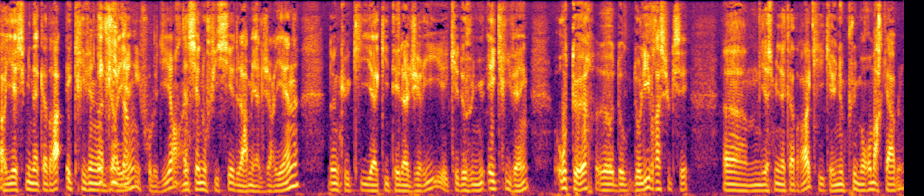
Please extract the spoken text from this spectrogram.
Alors Yasmina Kadra, écrivain Écrivain. algérien, il faut le dire, ancien officier de l'armée algérienne, donc euh, qui a quitté l'Algérie et qui est devenu écrivain, auteur de, de livres à succès. Euh, Yasmina Kadra, qui, a une plume remarquable.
